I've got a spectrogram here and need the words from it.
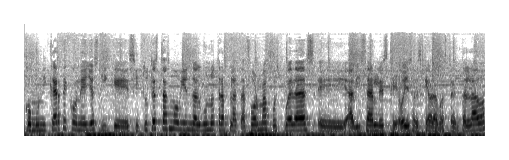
comunicarte con ellos y que si tú te estás moviendo a alguna otra plataforma, pues puedas eh, avisarles que, oye, ¿sabes que Ahora voy a estar en tal lado.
